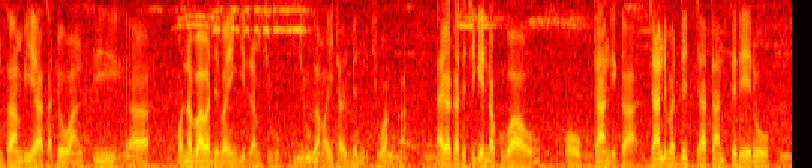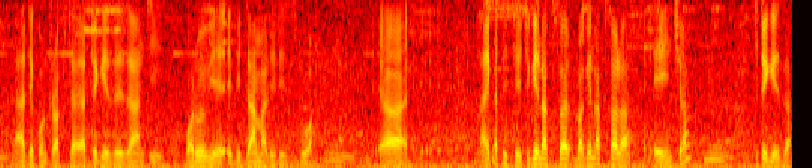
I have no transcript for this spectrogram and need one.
nsambiya kate wansi ah, bonna babadde bayingirira mu kibu- mu kibuga amayita ben kiwanuka. Naye kakati tekigenda kubaawo okutandika kyandibadde kyatandise leero naye ate contractor yategeezeza nti waliwo Ya, eh, naye kati kigenda bagenda kusala enkya kitegeeza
